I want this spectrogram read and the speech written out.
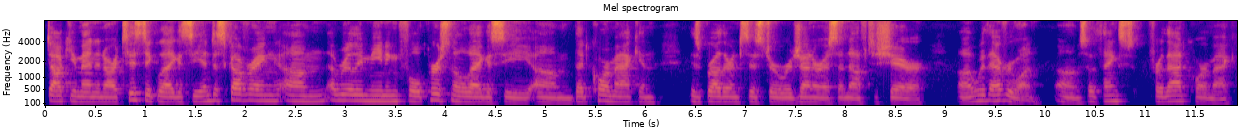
document an artistic legacy and discovering um, a really meaningful personal legacy um, that Cormac and his brother and sister were generous enough to share uh, with everyone. Um, so thanks for that, Cormac.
